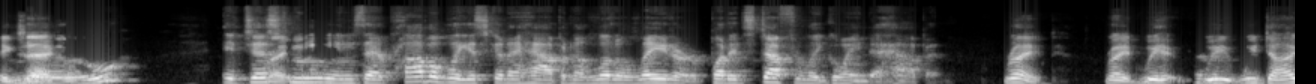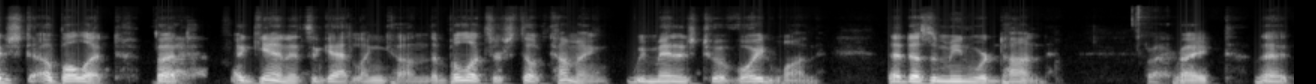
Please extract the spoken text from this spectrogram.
Exactly. No, it just right. means that probably it's going to happen a little later, but it's definitely going to happen. Right. Right. We we we dodged a bullet, but right. again, it's a Gatling gun. The bullets are still coming. We managed to avoid one. That doesn't mean we're done. Right. Right. That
